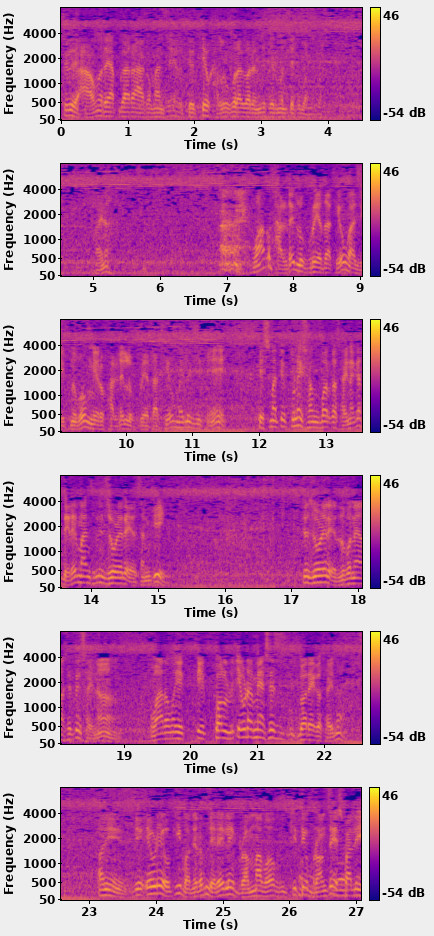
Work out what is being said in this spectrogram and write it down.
त्यो हावामा ऱ्याप गरेर आएको मान्छे त्यो त्यो खालको कुरा गऱ्यो भने चाहिँ फेरि मैले त्यसो भन्नुपर्छ होइन? उहाँको फाल्टै लोकप्रियता थियो उहाँ जित्नुभयो मेरो फाल्टै लोकप्रियता थियो मैले जितेँ। त्यसमा त्यो कुनै सम्पर्क छैन क्या? धेरै मान्छेले जोडेर हेर्छन् कि। त्यो जोडेर हेर्नुपर्ने आवश्यकतै छैन। उहाँ र म एक एकपल एउटा म्यासेज गरेको छैन। अनि त्यो एउटै हो कि भनेर पनि धेरैले भ्रममा भयो। कि त्यो भ्रम चाहिँ यसपालि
